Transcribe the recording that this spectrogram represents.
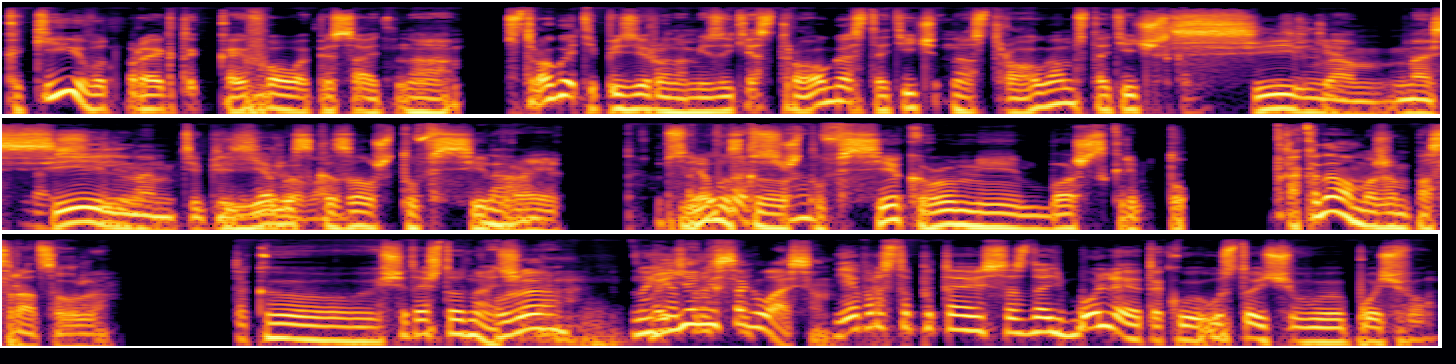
Какие вот проекты кайфово писать на строго типизированном языке, строго статич... на строгом статическом? Сильном, на сильном. сильном Я типизированном. бы сказал, что все Да. проекты. Абсолютно Я бы сказал, всё. что все, кроме баш скриптов. А когда мы можем посраться уже? Так э, считай, что начали. Уже? Но я, не просто- согласен. Я просто пытаюсь создать более такую устойчивую почву.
